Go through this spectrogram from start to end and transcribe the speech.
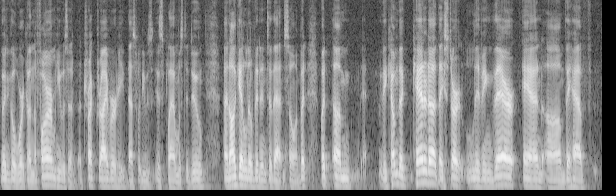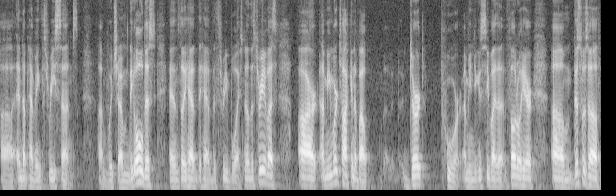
going to go work on the farm. He was a, a truck driver. He, that's what he was, his plan was to do. And I'll get a little bit into that and so on. But, but um, they come to Canada, they start living there, and um, they have, uh, end up having three sons, of which I'm the oldest, and they have, they have the three boys. Now, the three of us are, I mean, we're talking about dirt poor. I mean, you can see by the photo here, um, this, was a,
